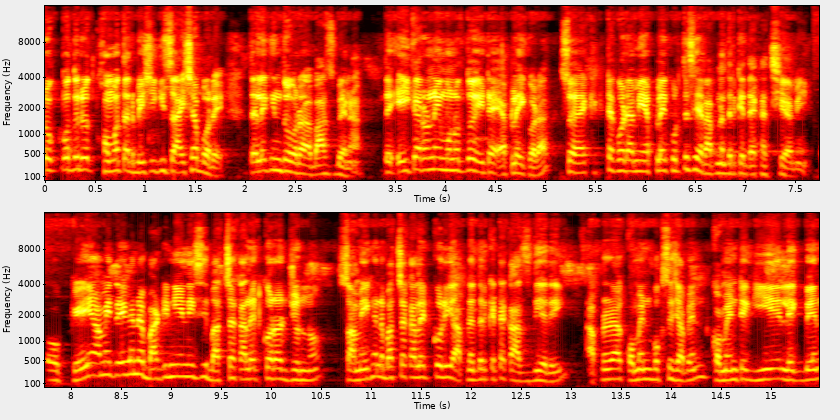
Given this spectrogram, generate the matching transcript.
রোগ প্রতিরোধ ক্ষমতার বেশি কিছু আইসা পড়ে, তাহলে কিন্তু ওরা বাঁচবে না। তো এই কারণেই মূলত এটা অ্যাপ্লাই করা। সো এক একটা করে আমি অ্যাপ্লাই করতেছি আর আপনাদেরকে দেখাচ্ছি আমি। ওকে আমি তো এখানে বাটি নিয়ে নিয়েছি বাচ্চা কালেক্ট করার জন্য। সো আমি এখানে বাচ্চা কালেক্ট করি, আপনাদেরকে একটা কাজ দিয়ে দিই। আপনারা কমেন্ট বক্সে যাবেন কমেন্টে গিয়ে লিখবেন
